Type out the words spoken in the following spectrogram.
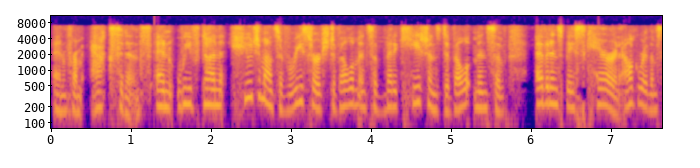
and from accidents. And we've done huge amounts of research, developments of medications, developments of evidence-based care and algorithms,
